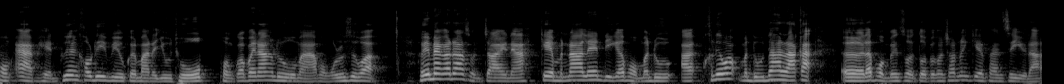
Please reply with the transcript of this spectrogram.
ผมแอบเห็นเพื่อนเขารีวิวกันมาใน YouTube ผมก็ไปนั่งดูมา ผมก็รู้สึกว่าเฮ้ยแม่งก็น่าสนใจนะ เกมมันน่าเล่นดีครับผมมันดูเขาเรียกว่ามันดูน่ารักอะ่ะ เออแล้วผมเป็นส่วนตัวเป็นคนชอบเล่นเกมแฟนซีอยู่แล้ว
